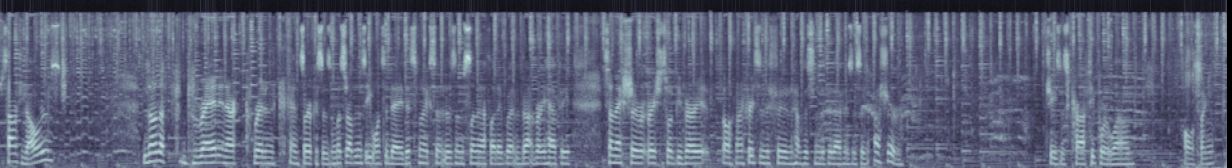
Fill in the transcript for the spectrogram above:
Just how much dollars? There's not enough bread in our bread and, and circuses. Most residents eat once a day. This makes them, them slim and athletic, but not very happy. Some extra rations would be very welcome. Increases the food composition of the food of the city. Oh, sure. Jesus Christ, people are wild. Hold a second.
